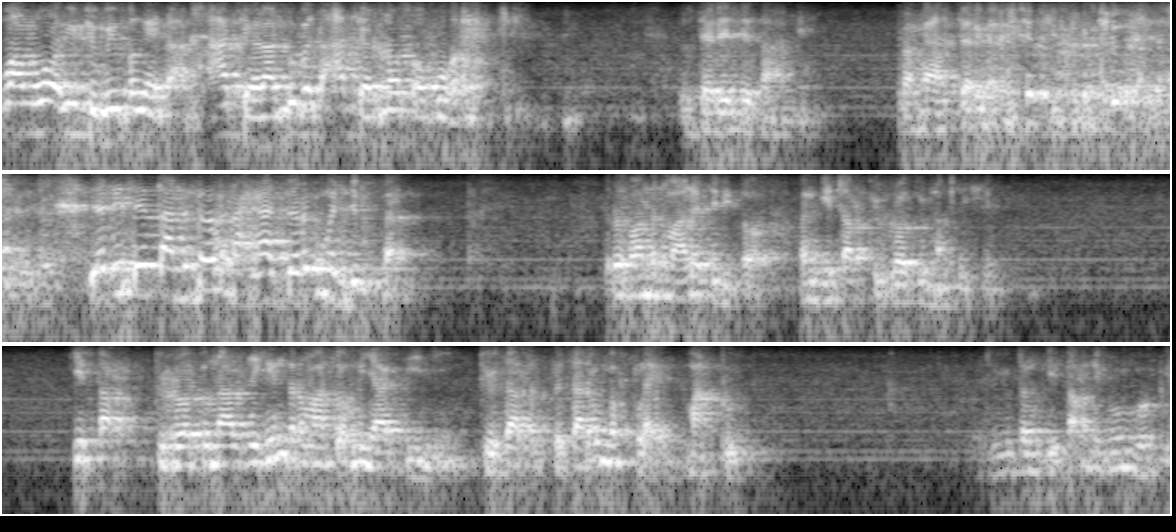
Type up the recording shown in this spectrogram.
Wah, wah, demi pengetan. Ajaran gue beta ajar no sopo. Dari setan Orang ngajar kan. Jadi setan itu nak ngajar menjebak. Terus wonten malih cerita tentang kitab Jurotun Nasihin. Kitab Jurotun Nasihin termasuk meyakini dosa terbesar ngeklaim mabuk. Jadi tentang kitab niku mbok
